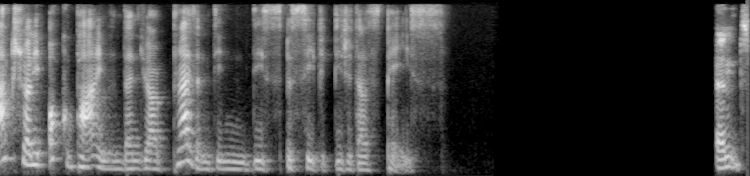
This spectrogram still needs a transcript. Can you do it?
actually occupying and then you are present in this specific digital space. And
